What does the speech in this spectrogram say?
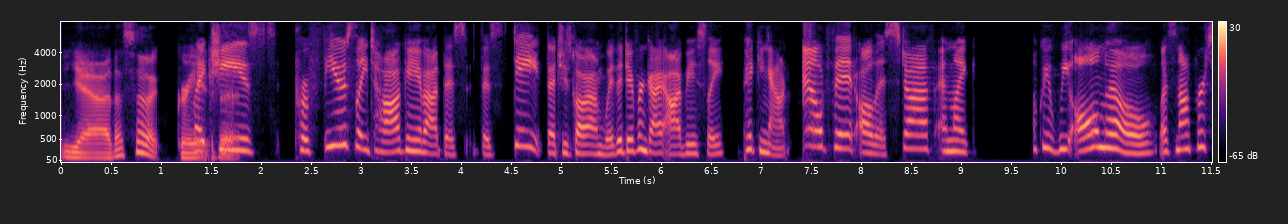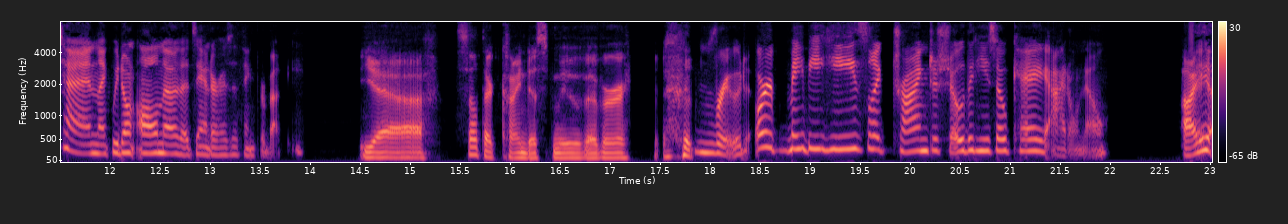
yeah, that's not great. like she's profusely talking about this this date that she's going on with a different guy, obviously picking out outfit, all this stuff, and like, okay, we all know. Let's not pretend like we don't all know that Xander has a thing for Buffy. yeah, it's not their kindest move ever. Rude, or maybe he's like trying to show that he's okay. I don't know. I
